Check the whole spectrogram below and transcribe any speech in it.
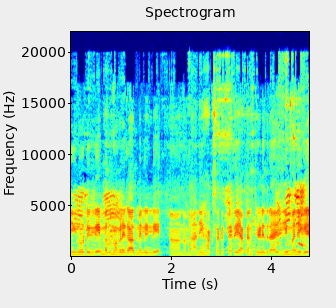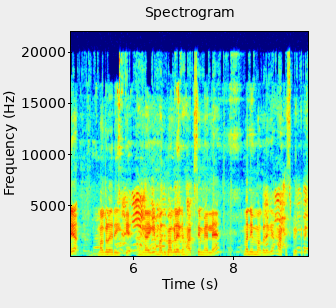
ಈಗ ನೋಡ್ರಿ ಇಲ್ಲಿ ಮದುಮಗಳಿಗಾದ್ಮೇಲೆ ಇಲ್ಲಿ ನಮ್ಮ ನಾನಿಗೆ ಹಾಕ್ಸಾಕತ್ತೇರಿ ಯಾಕಂತ ಹೇಳಿದ್ರೆ ಈ ಮನೆಗೆ ಮಗಳ ರೀಕೆ. ಹಂಗಾಗಿ ಮದುಮಗಳಿಗೆ ಹಾಕ್ಸಿ ಮೇಲೆ ಮನೆ ಮಗಳಿಗೆ ಹಾಕಿಸ್ಬೇಕ್ರಿ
